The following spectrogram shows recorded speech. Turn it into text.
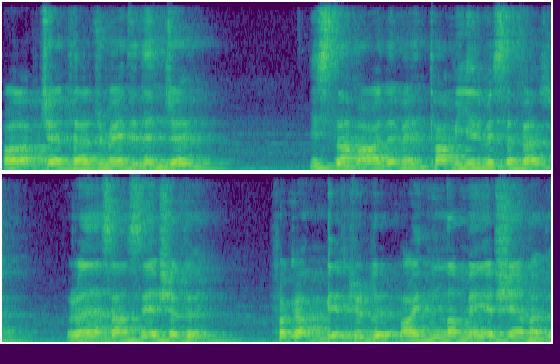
Arapçaya tercüme edilince İslam alemi tam 20 sefer Rönesans'ı yaşadı. Fakat bir türlü aydınlanmayı yaşayamadı.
